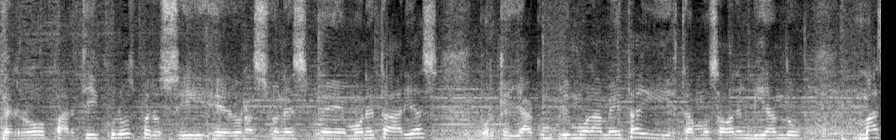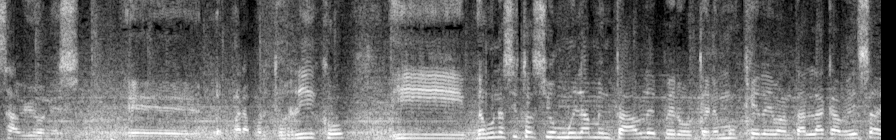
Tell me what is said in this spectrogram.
de ropa, artículos, pero sí eh, donaciones eh, monetarias, porque ya cumplimos la meta y estamos ahora enviando más aviones eh, para Puerto Rico. Y es una situación muy lamentable, pero tenemos que levantar la cabeza.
